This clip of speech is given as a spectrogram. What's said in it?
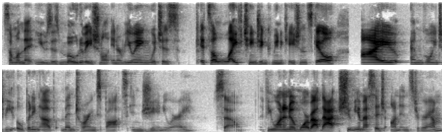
someone that uses motivational interviewing, which is it's a life-changing communication skill, I am going to be opening up mentoring spots in January. So, if you want to know more about that, shoot me a message on Instagram.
